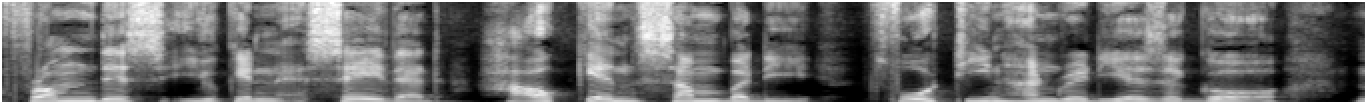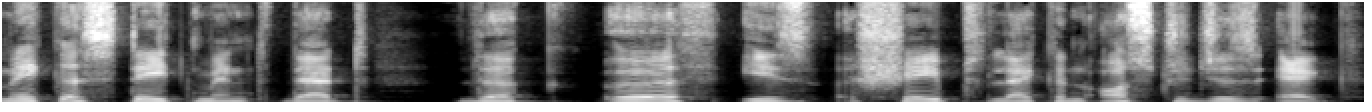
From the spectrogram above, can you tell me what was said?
from this you can say that how can somebody 1400 years ago make a statement that the earth is shaped like an ostrich's egg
